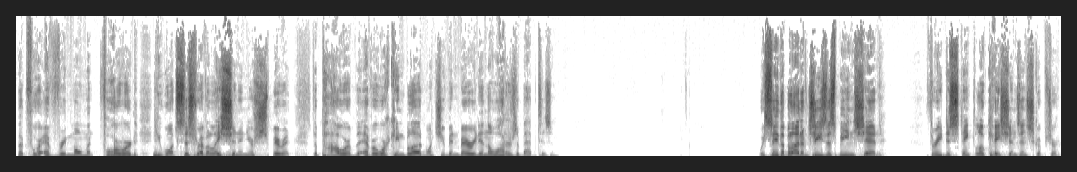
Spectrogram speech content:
but for every moment forward. He wants this revelation in your spirit, the power of the ever working blood once you've been buried in the waters of baptism. We see the blood of Jesus being shed three distinct locations in Scripture.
